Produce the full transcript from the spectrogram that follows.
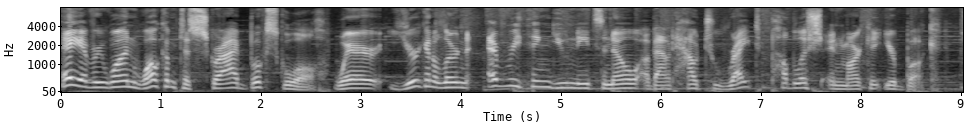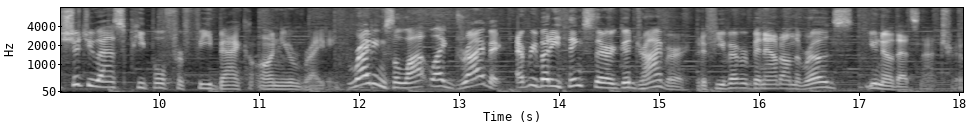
Hey everyone, welcome to Scribe Book School, where you're going to learn everything you need to know about how to write, publish, and market your book. Should you ask people for feedback on your writing? Writing's a lot like driving. Everybody thinks they're a good driver, but if you've ever been out on the roads, you know that's not true.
